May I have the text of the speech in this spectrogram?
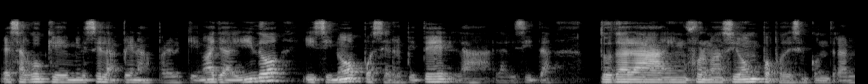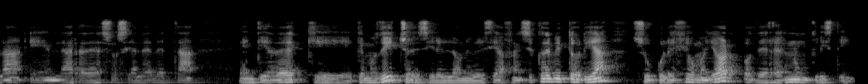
es algo que merece la pena para el que no haya ido y si no, pues se repite la, visita. Toda la información pues podéis encontrarla en las redes sociales de esta entidades que, que, hemos dicho, es decir, en la Universidad Francisco de Vitoria, su colegio mayor o de Regnum Christi.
